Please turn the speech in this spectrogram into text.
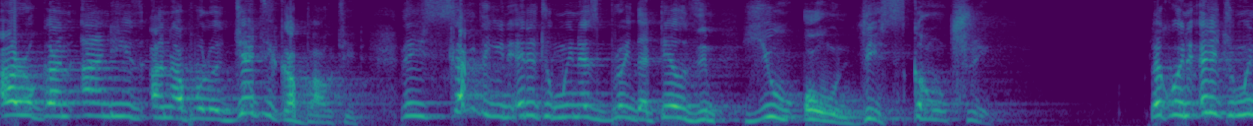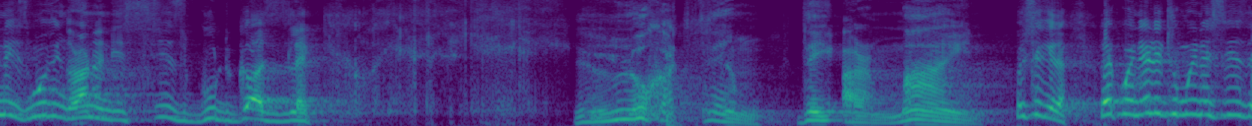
arrogant and he's unapologetic about it. There is something in Eddie Tumwine's brain that tells him, You own this country. Like when Eddie Tumwine is moving around and he sees good girls, he's like, Look at them, they are mine. Like when Eddie Tumwine sees,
